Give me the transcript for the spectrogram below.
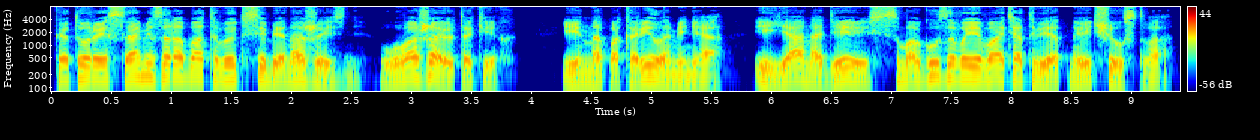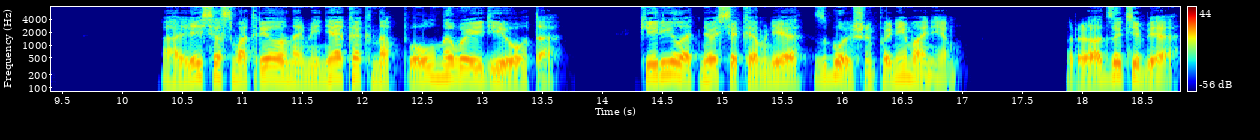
которые сами зарабатывают себе на жизнь. Уважаю таких. Инна покорила меня, и я, надеюсь, смогу завоевать ответные чувства. Олеся смотрела на меня, как на полного идиота. Кирилл отнесся ко мне с большим пониманием. «Рад за тебя».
